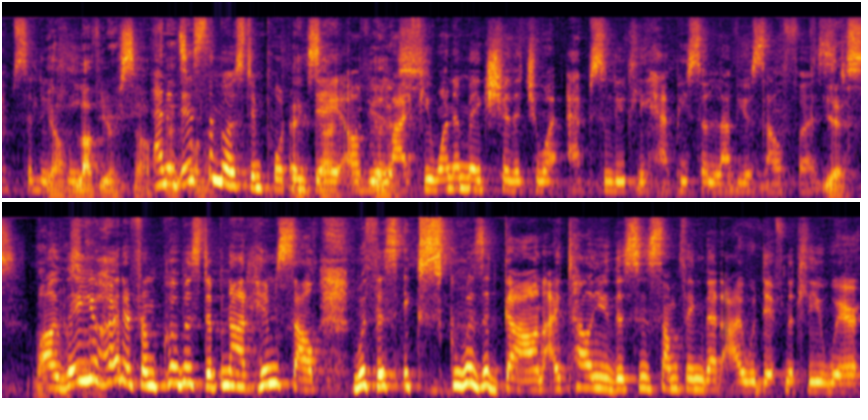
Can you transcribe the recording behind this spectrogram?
Absolutely. Love yourself. And that's it is the most important exactly. day of your yes. life. You want to make sure that you are absolutely happy, so love yourself first. Yes. Well, yourself. there you heard it from Kobus Dippenaar himself with this exquisite gown. I tell you, this is something that I would definitely wear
